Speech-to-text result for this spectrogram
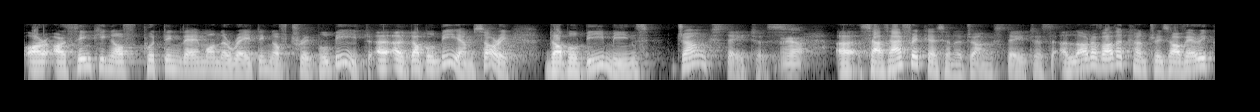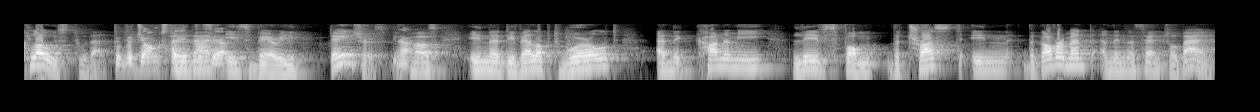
are, are thinking of putting them on a rating of triple B, uh, uh, double B, I'm sorry. Double B means junk status. Yeah. Uh, South Africa is in a junk status. A lot of other countries are very close to that. To the junk status, and that yeah. is very dangerous because yeah. in a developed world, an economy lives from the trust in the government and in the central bank.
